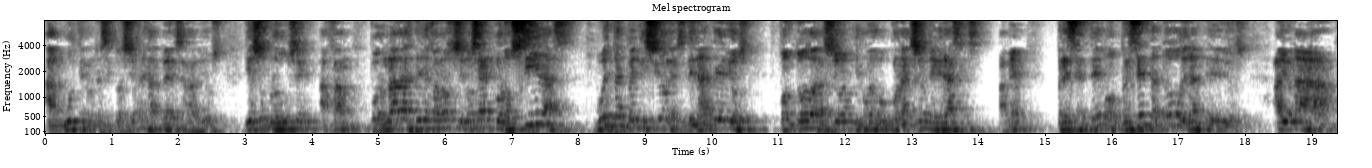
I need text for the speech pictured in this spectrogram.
angustias, nuestras situaciones adversas a Dios. Y eso produce afán. Por nada estéis afanosos si no sean conocidas vuestras peticiones delante de Dios con toda oración y ruego, con acción de gracias. Amén. Presentemos, presenta todo delante de Dios. Hay una,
